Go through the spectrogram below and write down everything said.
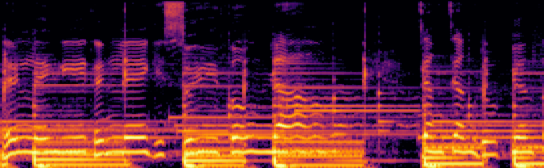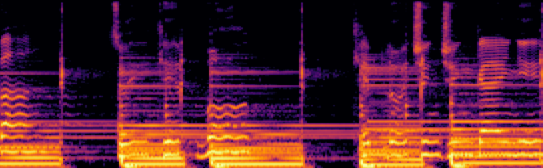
天凉意天凉意随风绕，将将路边花。最，吸来群群该凝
